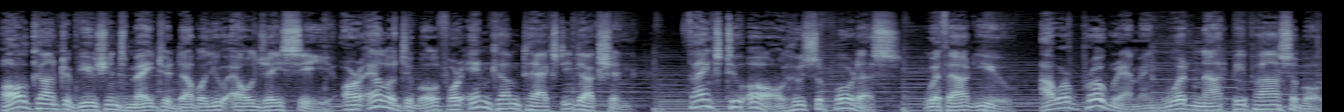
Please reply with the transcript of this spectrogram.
All contributions made to WLJC are eligible for income tax deduction. Thanks to all who support us. Without you, our programming would not be possible.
